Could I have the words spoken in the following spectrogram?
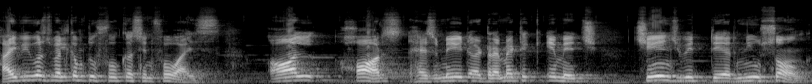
Hi viewers, welcome to Focus Info Eyes. ALL(H)OURS has made a dramatic image change with their new song.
